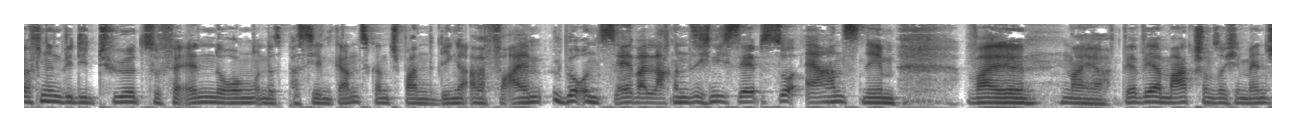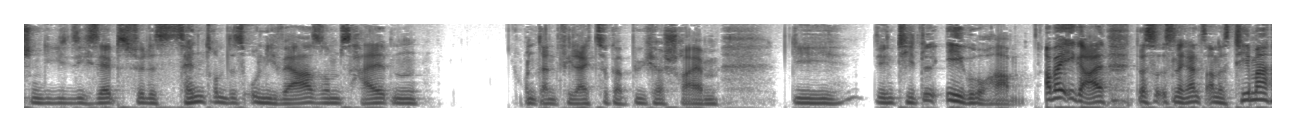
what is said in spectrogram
öffnen wir die Tür zu Veränderungen und es passieren ganz, ganz spannende Dinge, aber vor allem über uns selber lachen, sich nicht selbst so ernst nehmen, weil, naja, wer, wer mag schon solche Menschen, die sich selbst für das Zentrum des Universums halten und dann vielleicht sogar Bücher schreiben, die den Titel Ego haben. Aber egal, das ist ein ganz anderes Thema.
